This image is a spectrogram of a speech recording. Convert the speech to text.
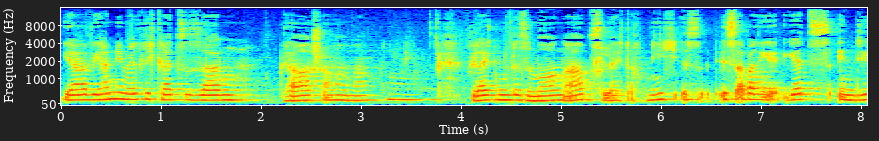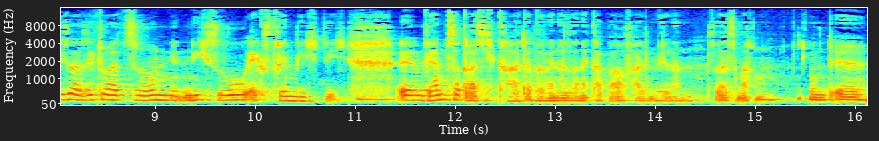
ja, wir haben die Möglichkeit zu sagen, ja, schauen wir mal. Mhm. Vielleicht nimmt es morgen ab, vielleicht auch nicht. Es ist aber jetzt in dieser Situation nicht so extrem wichtig. Mhm. wir haben zwar 30 Grad, aber wenn er seine Kappe aufhalten will, dann soll er es machen. Und äh,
